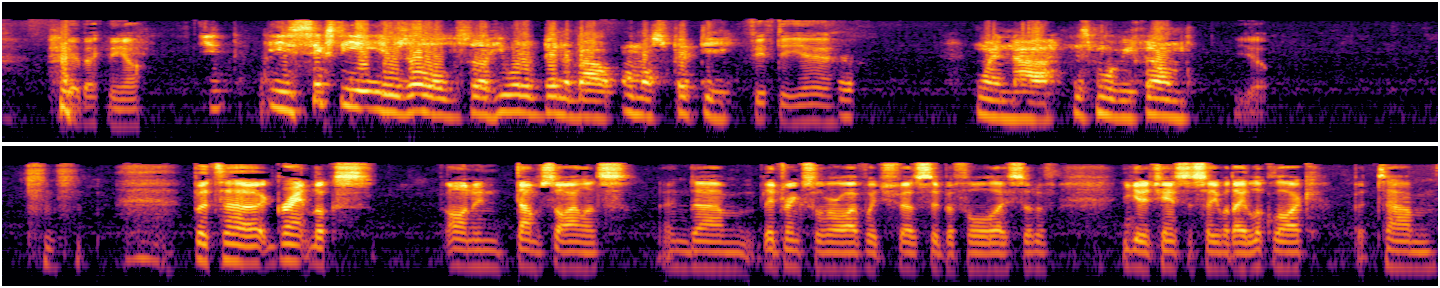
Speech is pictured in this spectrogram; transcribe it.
go back now." He's 68 years old, so he would have been about almost 50 Fifty, yeah. when uh, this movie filmed. Yep. but uh, Grant looks on in dumb silence, and um, their drinks will arrive, which, as I said before, they sort of you get a chance to see what they look like. But um,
